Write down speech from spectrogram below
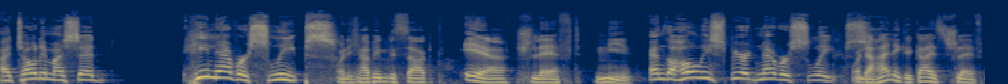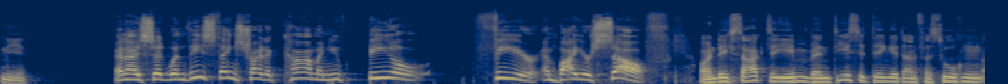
I told him I said he never sleeps. Und ich habe ihm gesagt, er schläft nie. And the Holy Spirit never sleeps. Und der Heilige Geist schläft nie. And I said, when these things try to come and you feel fear and by yourself, Und ich sagte ihm, wenn diese Dinge dann versuchen,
